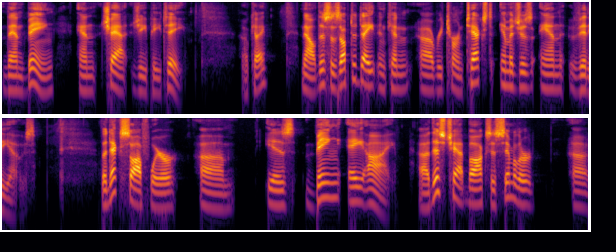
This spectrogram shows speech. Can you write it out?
than Bing and ChatGPT. Okay, now this is up to date and can uh, return text, images, and videos. The next software um, is Bing AI. Uh, this chat box is similar uh,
